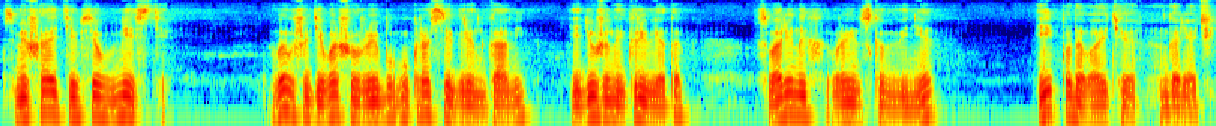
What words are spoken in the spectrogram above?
смешайте все вместе. Выложите вашу рыбу, украсьте гренками и дюжиной креветок, сваренных в рейнском вине, и подавайте горячий.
